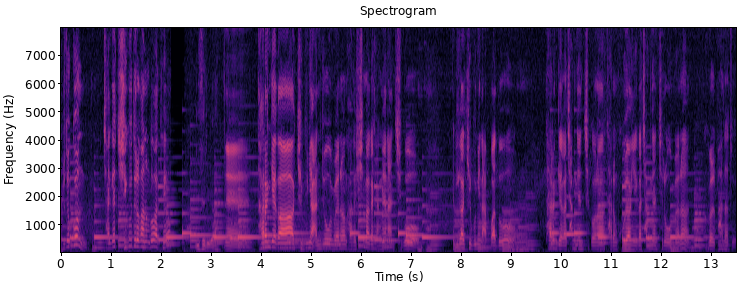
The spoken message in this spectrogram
무조건 자기가 지고 들어가는 것 같아요. 이슬이가 네. 다른 개가 기분이 안 좋으면은 가서 심하게 장난 안 치고 자기가 기분이 나빠도 다른 개가 장난치거나 다른 고양이가 장난치러 오면은 그걸 받아줘요.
